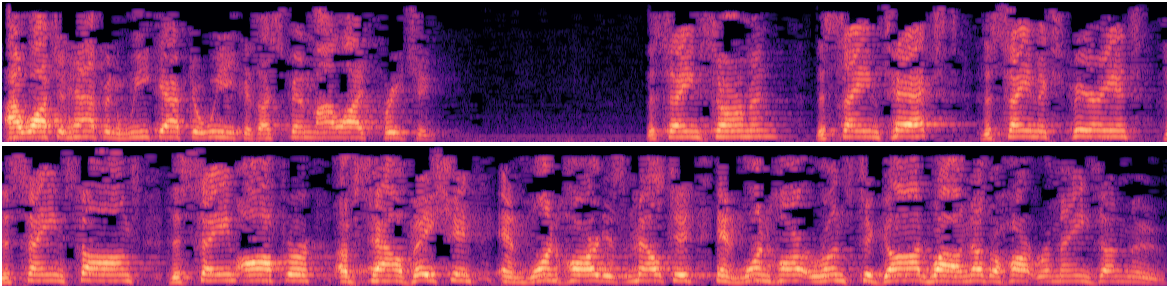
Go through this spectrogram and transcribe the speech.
I watch it happen week after week as I spend my life preaching. The same sermon, the same text, the same experience, the same songs, the same offer of salvation, and one heart is melted and one heart runs to God while another heart remains unmoved.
